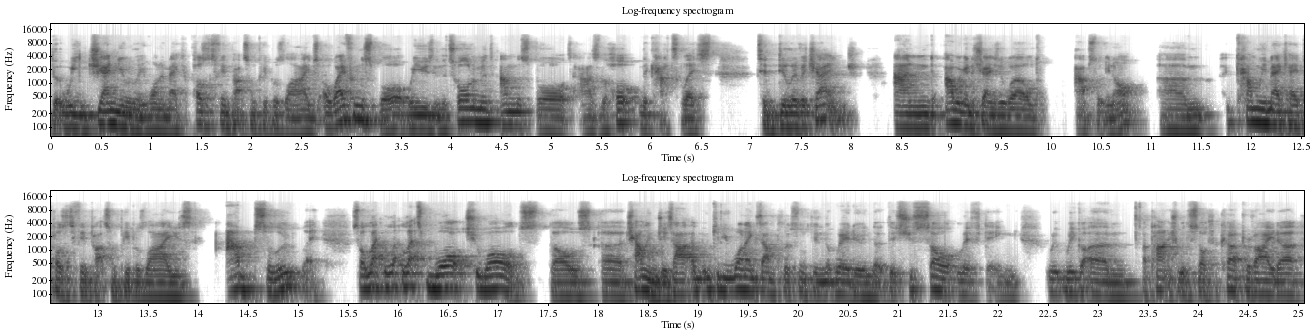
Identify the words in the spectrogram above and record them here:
that we genuinely want to make a positive impact on people's lives away from the sport. We're using the tournament and the sport as the hook, the catalyst to deliver change. And are we going to change the world? Absolutely not. Um, can we make a positive impact on people's lives? Absolutely. So let, let, us walk towards those uh, challenges. I'll give you one example of something that we're doing that, that's just so uplifting. We, have got um, a partnership with a social care provider.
